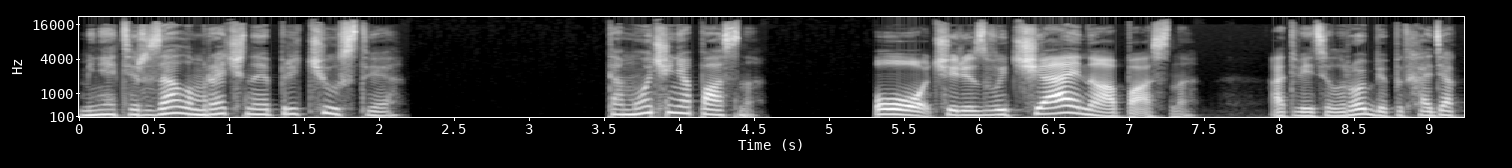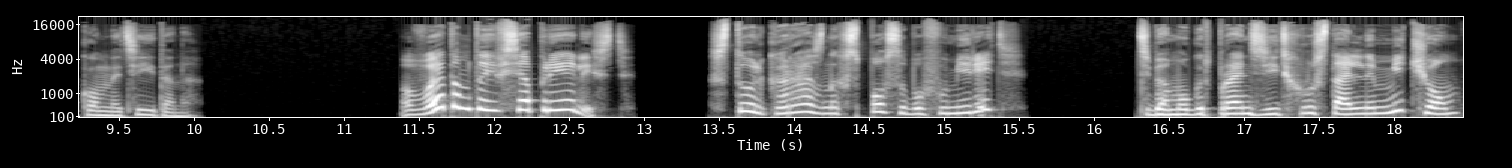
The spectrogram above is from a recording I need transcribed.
Меня терзало мрачное предчувствие. «Там очень опасно». «О, чрезвычайно опасно», — ответил Робби, подходя к комнате Итана. «В этом-то и вся прелесть. Столько разных способов умереть. Тебя могут пронзить хрустальным мечом.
